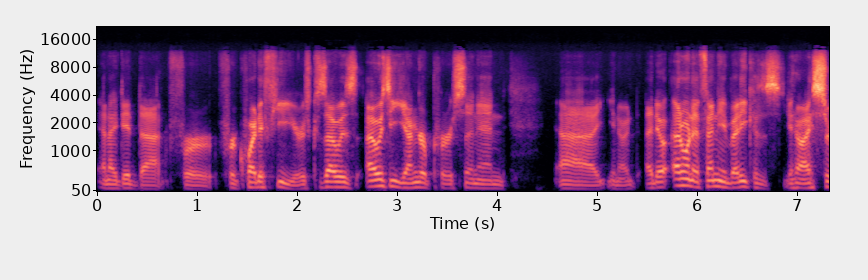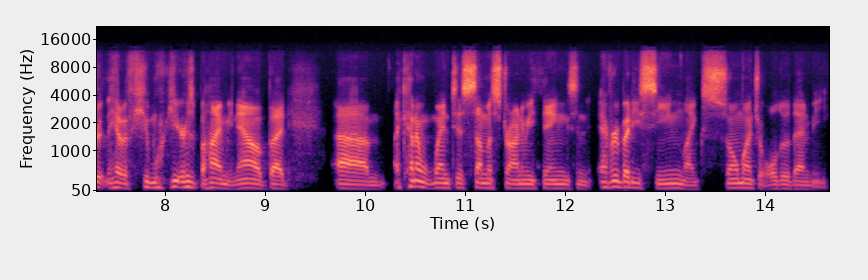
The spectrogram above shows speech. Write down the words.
and I did that for for quite a few years because I was I was a younger person and uh, you know I don't I don't want to offend anybody because you know I certainly have a few more years behind me now, but um, I kind of went to some astronomy things and everybody seemed like so much older than me.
